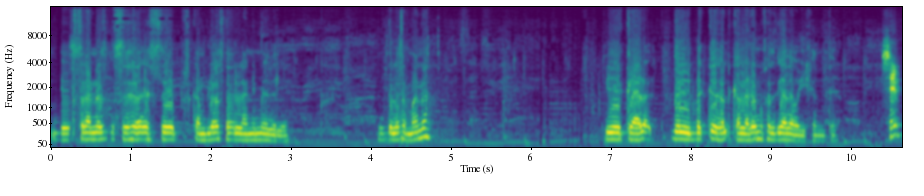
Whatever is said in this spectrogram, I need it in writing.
Y este, pues, cambió el anime del, de la semana. Y que- del que, que hablaremos el día de hoy, gente. Sí.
